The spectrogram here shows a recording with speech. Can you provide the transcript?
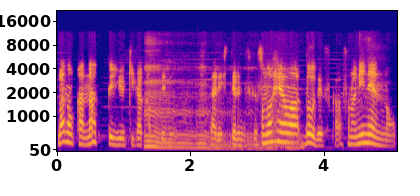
なのかなっていう気が勝手にしたりしてるんですけど、その辺はどうですかその2年の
